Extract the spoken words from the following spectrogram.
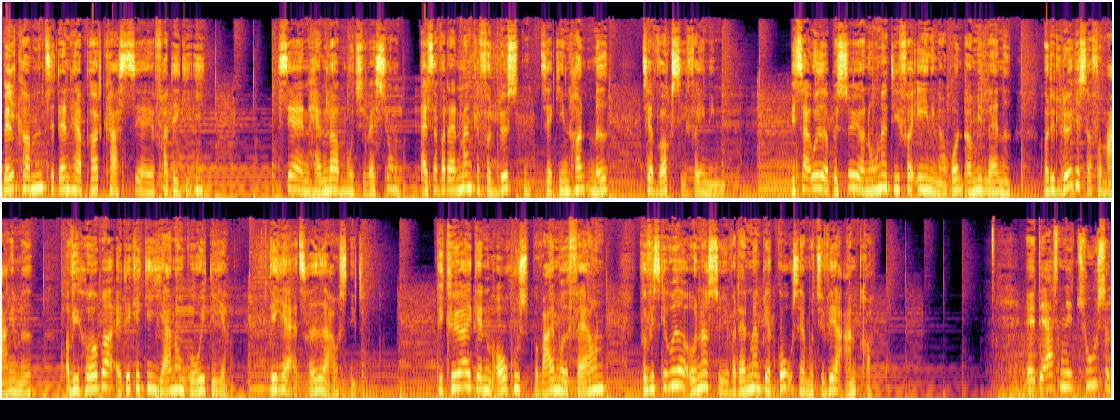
Velkommen til den her podcast-serie fra DGI. Serien handler om motivation, altså hvordan man kan få lysten til at give en hånd med til at vokse i foreningen. Vi tager ud og besøger nogle af de foreninger rundt om i landet, hvor det lykkes at få mange med, og vi håber, at det kan give jer nogle gode idéer. Det her er tredje afsnit. Vi kører igennem Aarhus på vej mod færgen, for vi skal ud og undersøge, hvordan man bliver god til at motivere andre. Øh, det er sådan et Tuse,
